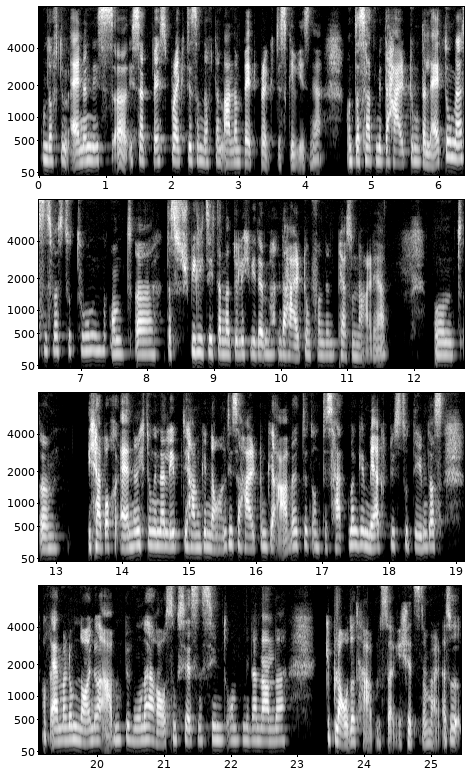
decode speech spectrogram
Und auf dem einen ist, äh, ich sage Best Practice und auf dem anderen Bad Practice gewesen. Ja. Und das hat mit der Haltung der Leitung meistens was zu tun und äh, das spiegelt sich dann natürlich wieder in der Haltung von dem Personal. Ja. Und ähm, ich habe auch Einrichtungen erlebt, die haben genau an dieser Haltung gearbeitet und das hat man gemerkt bis zu dem, dass auf einmal um neun Uhr Abend Bewohner herausgesessen sind und miteinander geplaudert haben, sage ich jetzt einmal. Also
